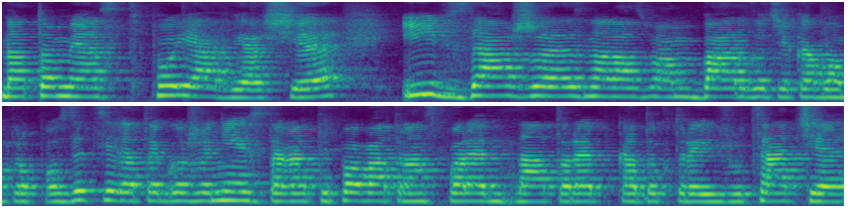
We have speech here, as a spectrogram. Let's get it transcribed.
natomiast pojawia się i w Zarze znalazłam bardzo ciekawą propozycję, dlatego że nie jest taka typowa, transparentna torebka, do której wrzucacie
